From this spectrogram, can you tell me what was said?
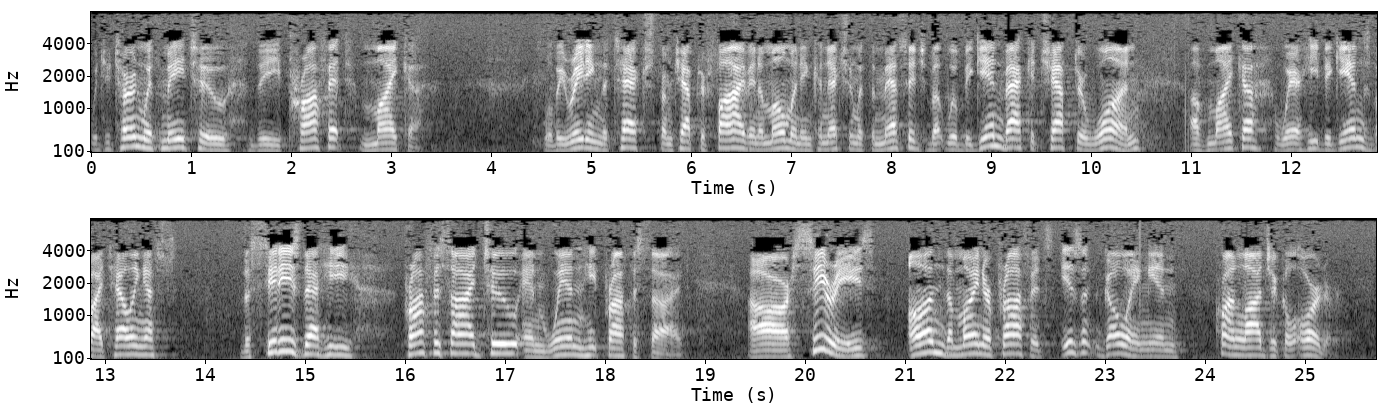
Would you turn with me to the prophet Micah? We'll be reading the text from chapter 5 in a moment in connection with the message, but we'll begin back at chapter 1 of Micah, where he begins by telling us the cities that he prophesied to and when he prophesied. Our series on the minor prophets isn't going in chronological order,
